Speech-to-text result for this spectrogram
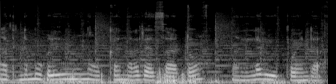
അതിന്റെ മുകളിൽ നിന്ന് നോക്കാൻ നല്ല രസമാട്ടോ നല്ല വ്യൂ പോയിന്റാണ്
